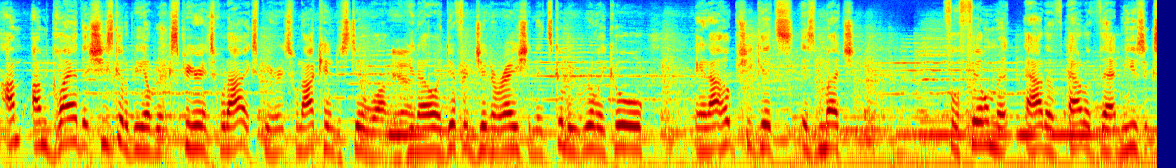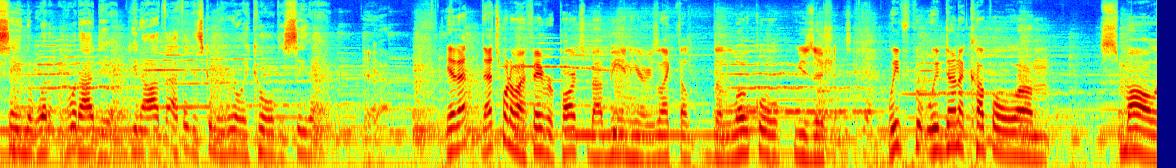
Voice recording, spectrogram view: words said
I'm, I'm glad that she's going to be able to experience what I experienced when I came to Stillwater. Yeah. You know, a different generation. It's going to be really cool, and I hope she gets as much fulfillment out of out of that music scene that what what I did. You know, I, I think it's going to be really cool to see that. Yeah, that, that's one of my favorite parts about being here is like the, the local musicians. We've we've done a couple um, small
